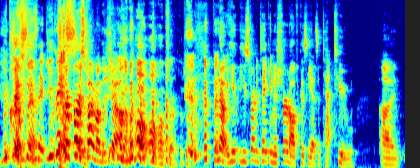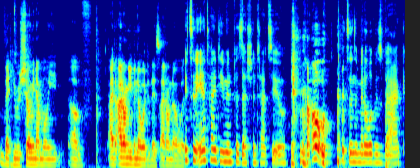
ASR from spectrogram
You Chris, said. it- You Chris- it's just our first time on the show. oh, oh, I'm sorry. I'm sorry. but no, he he started taking his shirt off because he has a tattoo uh, that he was showing Emily of. I, I don't even know what it is. I don't know what. It's an anti demon possession tattoo. oh, It's in the middle of his back.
